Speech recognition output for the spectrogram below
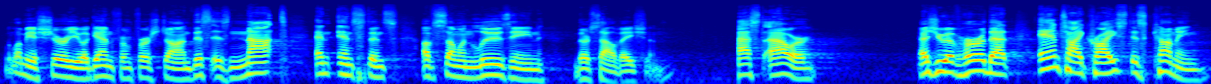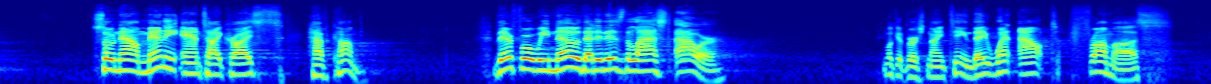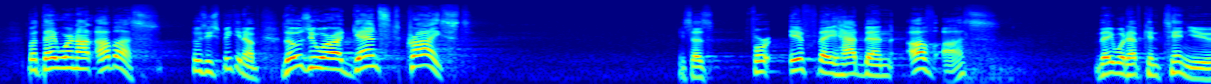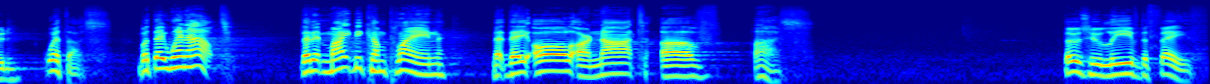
Let me assure you again from 1 John this is not an instance of someone losing their salvation. Last hour, as you have heard that Antichrist is coming, so now many Antichrists have come. Therefore, we know that it is the last hour. Look at verse 19. They went out from us, but they were not of us. Who's he speaking of? Those who are against Christ. He says, For if they had been of us, they would have continued with us. But they went out, that it might become plain that they all are not of us those who leave the faith,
